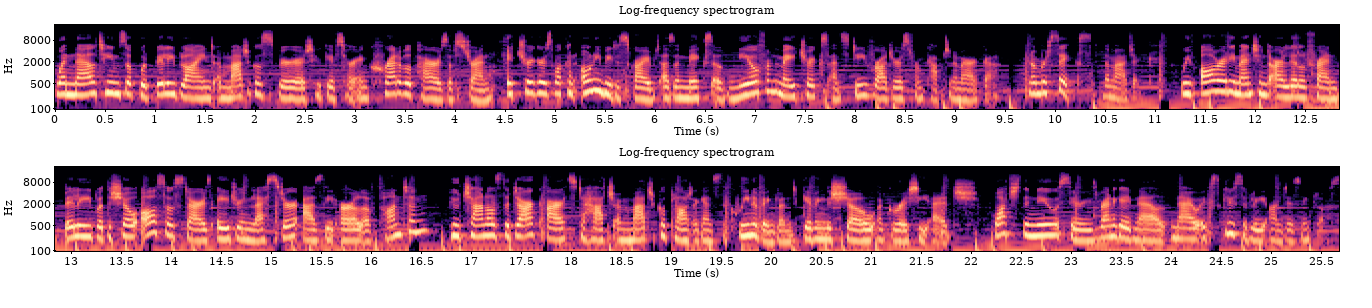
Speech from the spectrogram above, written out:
When Nell teams up with Billy Blind, a magical spirit who gives her incredible powers of strength, it triggers what can only be described as a mix of Neo from The Matrix and Steve Rogers from Captain America. Number 6, the magic. We've already mentioned our little friend Billy, but the show also stars Adrian Lester as the Earl of Poynton, who channels the dark arts to hatch a magical plot against the Queen of England, giving the show a gritty edge. Watch the new series Renegade Nell now exclusively on Disney Plus.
